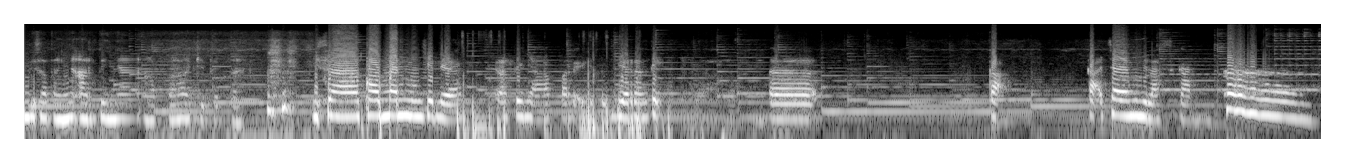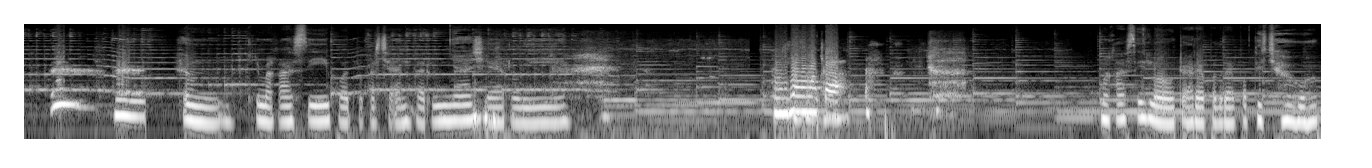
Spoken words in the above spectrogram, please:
Bisa tanya artinya apa gitu kan bisa komen mungkin ya artinya apa kayak gitu biar nanti uh, kak kak Ca yang menjelaskan Hmm, terima kasih buat pekerjaan barunya Shirley. Sama kak. Makasih loh udah repot-repot dijawab.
